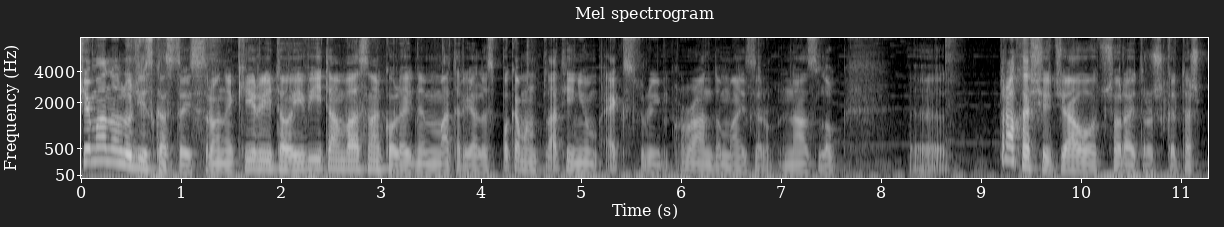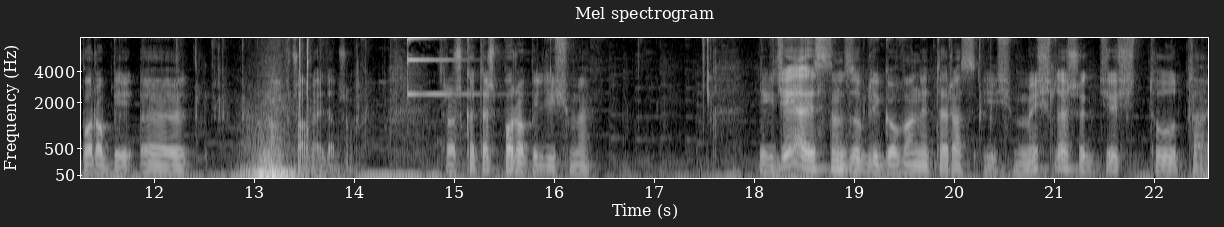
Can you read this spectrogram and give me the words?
Siemano ludziska z tej strony Kirito i witam was na kolejnym materiale z Pokémon Platinum Extreme Randomizer Nuzlocke. E, trochę się działo, wczoraj troszkę też porobi... E, no wczoraj, dobrze. Troszkę też porobiliśmy. I gdzie ja jestem zobligowany teraz iść? Myślę, że gdzieś tutaj.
